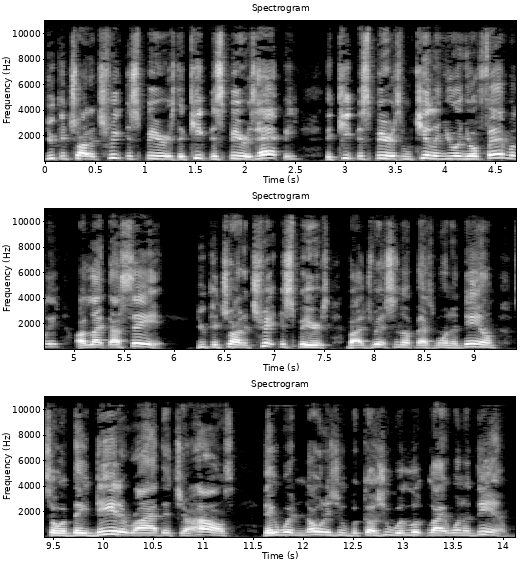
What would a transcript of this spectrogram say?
You can try to treat the spirits to keep the spirits happy, to keep the spirits from killing you and your family. Or like I said, you can try to trick the spirits by dressing up as one of them. So if they did arrive at your house, they wouldn't notice you because you would look like one of them.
